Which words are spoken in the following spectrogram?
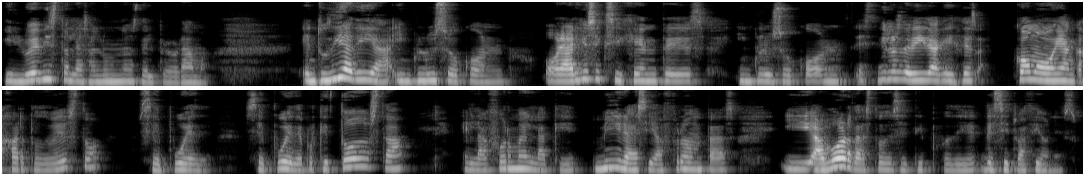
y lo he visto en las alumnas del programa. En tu día a día, incluso con horarios exigentes, incluso con estilos de vida que dices, ¿cómo voy a encajar todo esto? Se puede se puede, porque todo está en la forma en la que miras y afrontas y abordas todo ese tipo de, situaciones.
